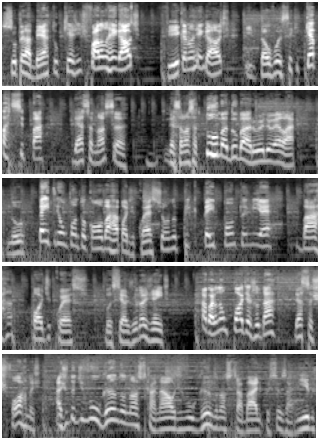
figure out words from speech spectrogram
super aberto. O que a gente fala no Hangout, fica no Hangout. Então você que quer participar dessa nossa, dessa nossa turma do barulho é lá no patreon.com.br podcast ou no picpay.me barra podcast. Você ajuda a gente. Agora, não pode ajudar dessas formas? Ajuda divulgando o nosso canal, divulgando o nosso trabalho para os seus amigos.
